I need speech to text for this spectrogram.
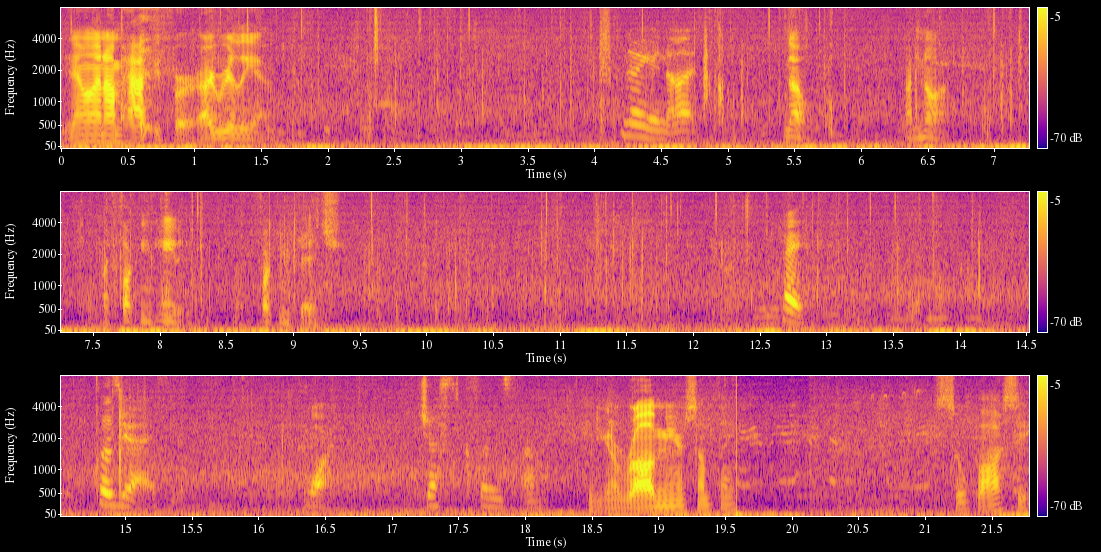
you know, and I'm happy for her. I really am. No, you're not. No, I'm not. I fucking hate it. Fucking bitch. Hey. Close your eyes. Why? Just close them. Are you gonna rob me or something? So bossy.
